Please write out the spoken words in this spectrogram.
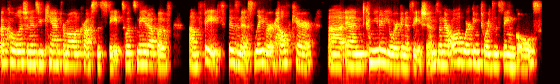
a coalition as you can from all across the state. So it's made up of um, faith, business, labor, healthcare, uh, and community organizations, and they're all working towards the same goals.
